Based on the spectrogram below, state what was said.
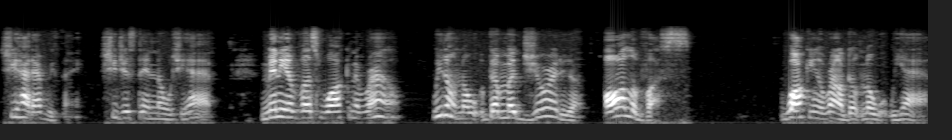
She had everything. She just didn't know what she had. Many of us walking around, we don't know the majority of all of us walking around don't know what we have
